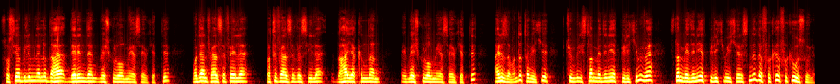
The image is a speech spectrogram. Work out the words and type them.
sosyal bilimlerle daha derinden meşgul olmaya sevk etti. Modern felsefeyle, Batı felsefesiyle daha yakından e, meşgul olmaya sevk etti. Aynı zamanda tabii ki bütün bir İslam medeniyet birikimi ve İslam medeniyet birikimi içerisinde de fıkıh, fıkıh usulü.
